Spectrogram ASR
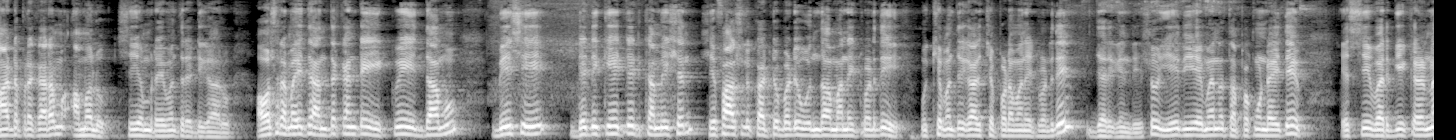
మాట ప్రకారం అమలు సీఎం రేవంత్ రెడ్డి గారు. అవసరమైతే అంతకంటే ఎక్కువే ఇద్దాము. బీసీ డెడికేటెడ్ కమిషన్ సిఫార్సులు కట్టుబడి ఉందాం అనేటువంటిది ముఖ్యమంత్రి గారు చెప్పడం అనేటువంటిది జరిగింది. సో ఏది ఏమైనా తప్పకుండా అయితే ఎస్సీ వర్గీకరణ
